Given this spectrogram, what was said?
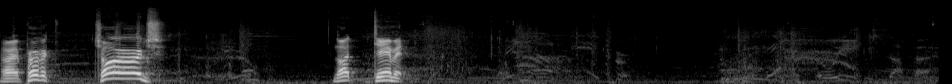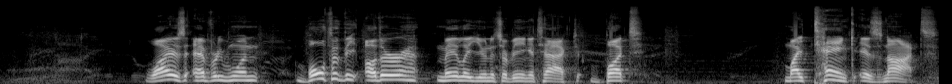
Alright, perfect. Charge! Not damn it. Why is everyone... Both of the other melee units are being attacked, but... My tank is not.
